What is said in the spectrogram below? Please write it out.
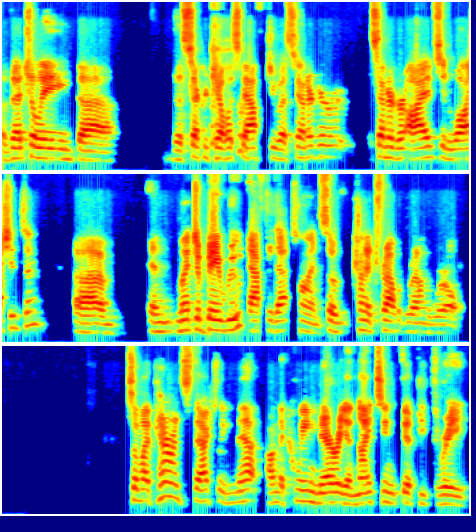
eventually the, the secretary of staff to a senator, Senator Ives in Washington, um, and went to Beirut after that time. So kind of traveled around the world. So my parents actually met on the Queen Mary in 1953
